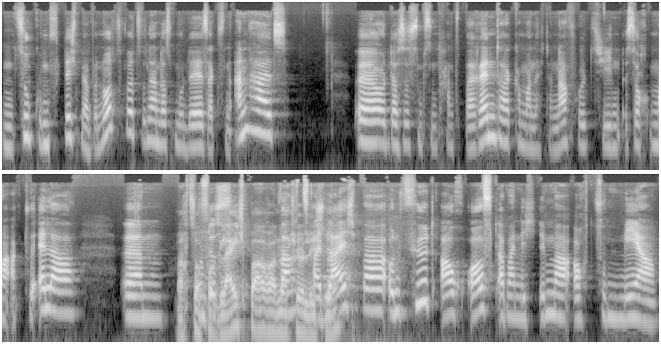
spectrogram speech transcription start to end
in Zukunft nicht mehr benutzt wird, sondern das Modell Sachsen-Anhalts. Äh, das ist ein bisschen transparenter, kann man leichter nachvollziehen, ist auch immer aktueller. Ähm, macht es auch vergleichbarer natürlich. Ne? vergleichbar ne? und führt auch oft, aber nicht immer, auch zu mehr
